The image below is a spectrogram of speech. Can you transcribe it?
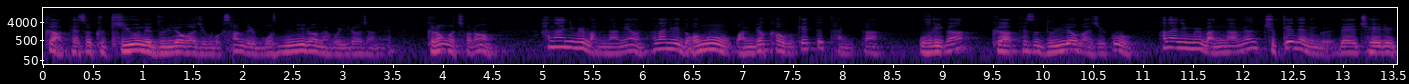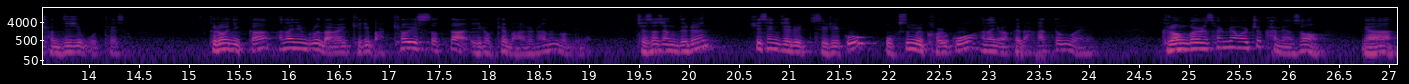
그 앞에서 그 기운에 눌려가지고 막 사람들이 못 일어나고 이러잖아요. 그런 것처럼 하나님을 만나면 하나님이 너무 완벽하고 깨끗하니까 우리가 그 앞에서 눌려가지고 하나님을 만나면 죽게 되는 거예요. 내 죄를 견디지 못해서. 그러니까 하나님으로 나갈 길이 막혀 있었다 이렇게 말을 하는 겁니다. 제사장들은 희생제를 드리고 목숨을 걸고 하나님 앞에 나갔던 거예요. 그런 걸 설명을 쭉 하면서 야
